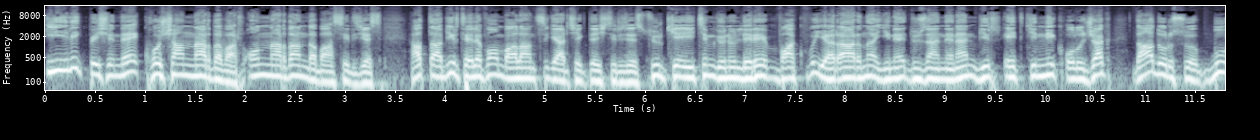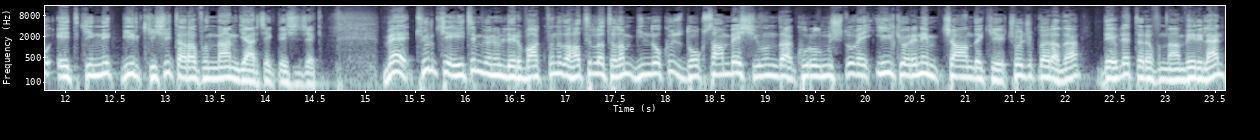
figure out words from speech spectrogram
iyilik peşinde koşanlar da var. Onlardan da bahsedeceğiz. Hatta bir telefon bağlantısı gerçekleştireceğiz. Türkiye Eğitim Gönülleri Vakfı yararına yine düzenlenen bir etkinlik olacak. Daha doğrusu bu etkinlik bir kişi tarafından gerçekleşecek. Ve Türkiye Eğitim Gönülleri Vakfı'nı da hatırlatalım 1995 yılında kurulmuştu ve ilk öğrenim çağındaki çocuklara da devlet tarafından verilen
